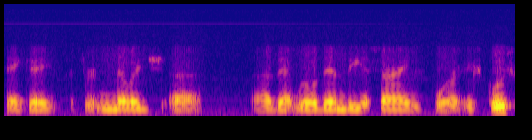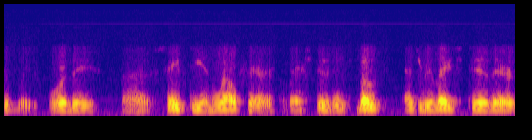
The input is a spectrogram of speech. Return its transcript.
take a, a certain millage uh, uh, that will then be assigned for exclusively for the uh, safety and welfare of our students, both as it relates to their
